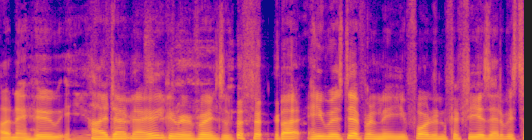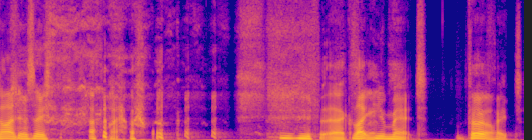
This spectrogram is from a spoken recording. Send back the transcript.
I don't know who. He I don't know who you can refer to, but he was definitely 450 years ahead of his time, wasn't he? like you met. Perfect.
